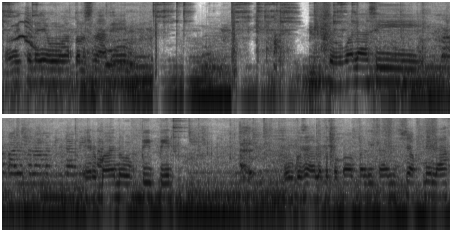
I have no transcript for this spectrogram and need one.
So, ito na yung mga tools natin. So, wala si Hermanong Pipit. Kung ko sana ito papapalitan shop nila.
